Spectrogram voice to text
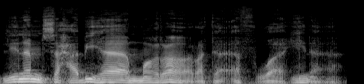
لنمسح بها مرارة أفواهنا.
